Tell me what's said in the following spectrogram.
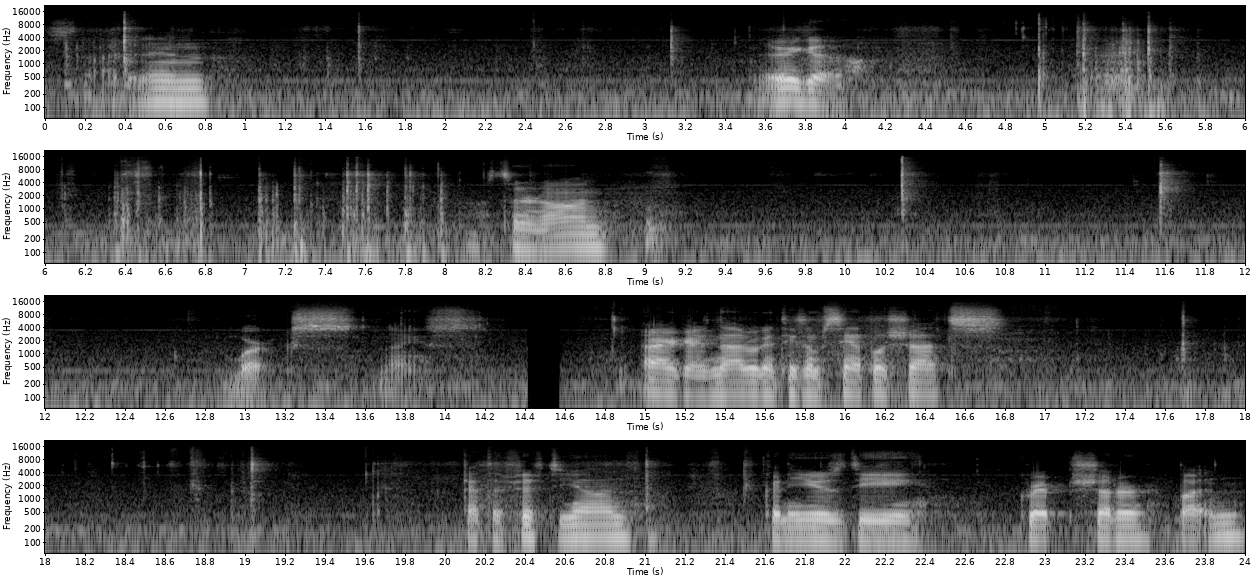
Slide it in. There you go. Let's turn it on. Works. Nice. Alright guys, now we're to take some sample shots. Got the 50 on. Going to use the grip shutter button.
